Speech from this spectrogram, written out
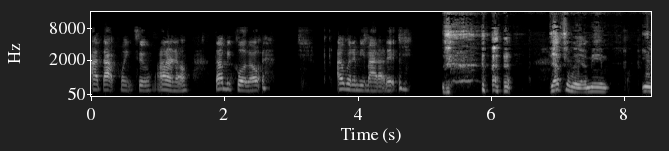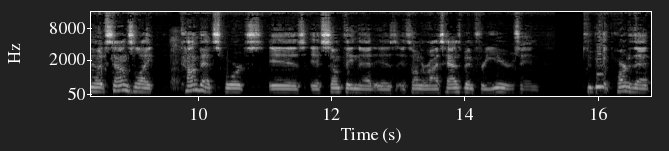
at that point too. I don't know. That'd be cool though. I wouldn't be mad at it. Definitely. I mean, you know, it sounds like combat sports is is something that is it's on the rise, has been for years, and to be a part of that,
